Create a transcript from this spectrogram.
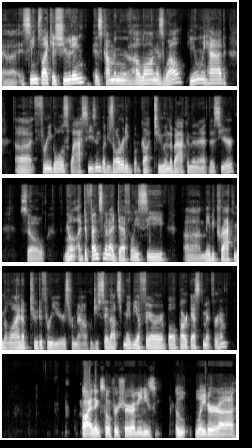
uh, it seems like his shooting is coming along as well. He only had uh, three goals last season, but he's already got two in the back of the net this year. So, you know, a defenseman I definitely see uh, maybe cracking the lineup two to three years from now. Would you say that's maybe a fair ballpark estimate for him? Oh, I think so for sure. I mean, he's later uh,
